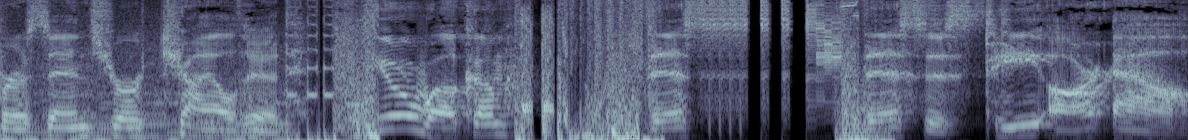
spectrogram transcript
Proudly presents your childhood. You're welcome. This this is TRL.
